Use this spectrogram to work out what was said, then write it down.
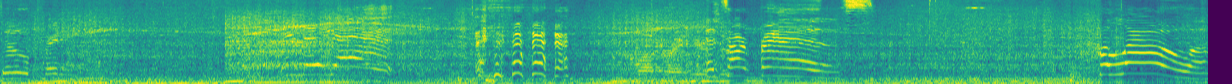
So pretty. We made it! Right here. It's our friends. Hello.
